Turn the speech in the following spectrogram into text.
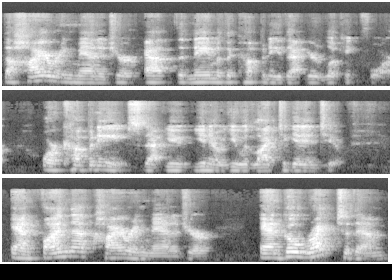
the hiring manager at the name of the company that you're looking for or companies that you you know you would like to get into and find that hiring manager and go right to them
